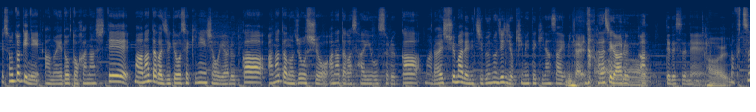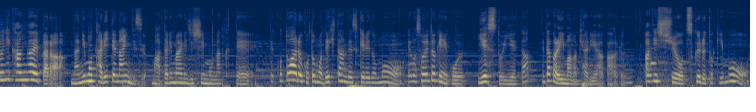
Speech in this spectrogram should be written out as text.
でその時にあの江戸と話して、まあ、あなたが事業責任者をやるかあなたの上司をあなたが採用するか、まあ、来週までに自分の人事を決めてきなさいみたいな話があるあってですね、はい、まあ、普通に考えたら何も足りてないんですよ、まあ、当たり前に自信もなくて。で断ることもできたんですけれどもやっぱそういう時にこうイエスと言えた。だから今のキャリアがある。アディッシュを作る時も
